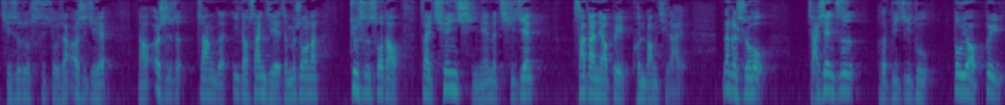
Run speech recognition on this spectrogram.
启示录十九章二十节，然后二十章的一到三节怎么说呢？就是说到在千禧年的期间，撒旦要被捆绑起来，那个时候假先知和敌基督都要被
